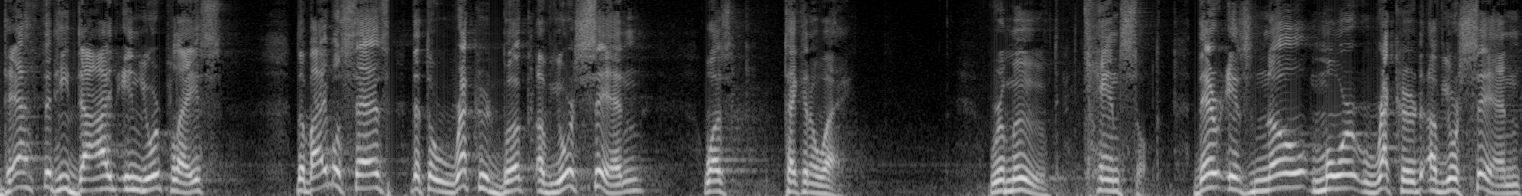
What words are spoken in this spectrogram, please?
death that he died in your place, the Bible says that the record book of your sin was taken away, removed, canceled. There is no more record of your sin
